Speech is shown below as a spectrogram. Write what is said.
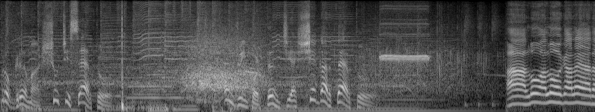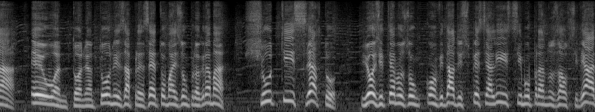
Programa Chute Certo. Onde o importante é chegar perto. Alô, alô, galera! Eu, Antônio Antunes, apresento mais um programa Chute Certo. E hoje temos um convidado especialíssimo para nos auxiliar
